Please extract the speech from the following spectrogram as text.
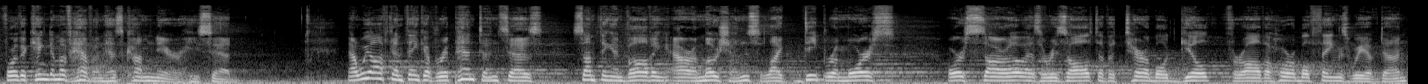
For the kingdom of heaven has come near, he said. Now, we often think of repentance as something involving our emotions, like deep remorse or sorrow as a result of a terrible guilt for all the horrible things we have done.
